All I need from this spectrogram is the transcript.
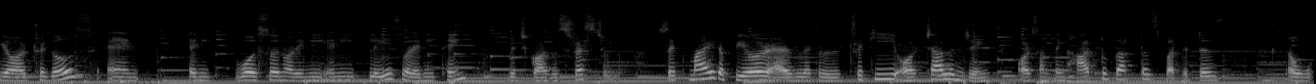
your triggers and any person or any any place or anything which causes stress to you. So it might appear as little tricky or challenging or something hard to practice but it is Oh, no,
